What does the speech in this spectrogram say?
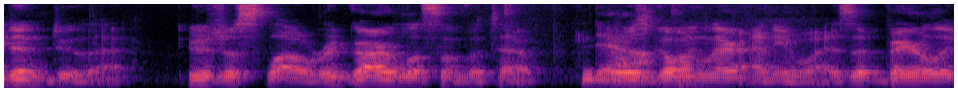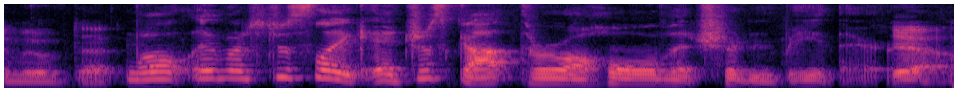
didn't do that. He was just slow, regardless of the tip. Yeah. It was going there anyways. It barely moved it. Well, it was just like it just got through a hole that shouldn't be there. Yeah.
